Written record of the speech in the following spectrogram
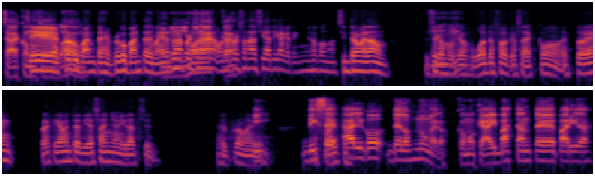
¿Sabes? Como sí, es preocupante, es preocupante. Imagínate una persona, una persona asiática que tenga un hijo con síndrome Down. Dice como que, what the fuck, o sea, es como, esto es prácticamente 10 años y that's it. El promedio. Y dice algo de los números, como que hay bastante paridad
